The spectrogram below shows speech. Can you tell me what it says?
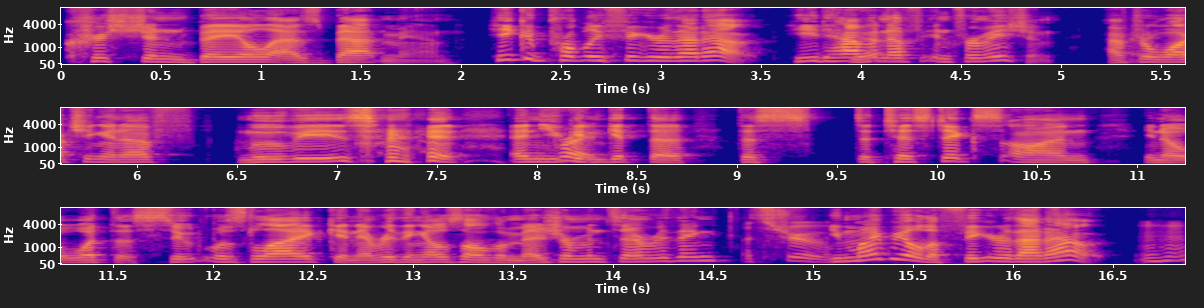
Christian Bale as Batman, he could probably figure that out. He'd have Yeah. enough information after watching enough movies, and you can get the the statistics on you know what the suit was like and everything else, all the measurements and everything. That's true. You might be able to figure that out. hmm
